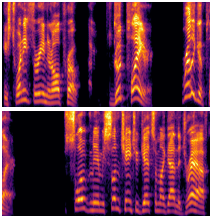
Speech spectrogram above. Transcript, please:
He's 23 and an all pro. Good player. Really good player. Slow, maybe slim chance you get something like that in the draft.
